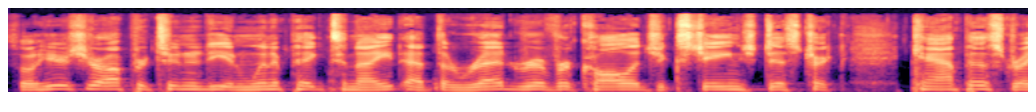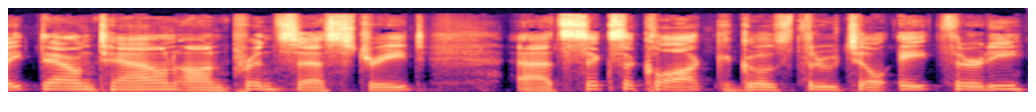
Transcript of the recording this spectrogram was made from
So here's your opportunity in Winnipeg tonight at the Red River College Exchange District campus, right downtown on Princess Street, at six o'clock. It goes through till eight thirty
